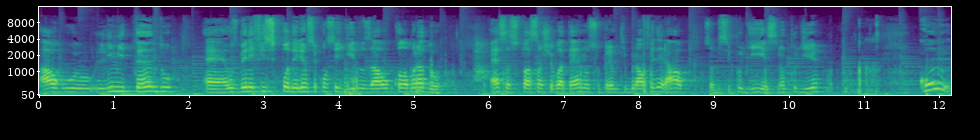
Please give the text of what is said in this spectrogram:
algo limitando é, os benefícios que poderiam ser concedidos ao colaborador. Essa situação chegou até no Supremo Tribunal Federal sobre se podia, se não podia com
